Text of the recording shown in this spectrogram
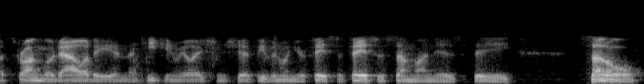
a strong modality in the teaching relationship, even when you're face to face with someone, is the subtle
